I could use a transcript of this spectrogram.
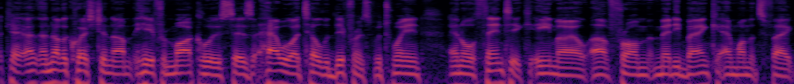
Okay, another question um, here from Michael who says, How will I tell the difference between an authentic email uh, from Medibank and one that's fake?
